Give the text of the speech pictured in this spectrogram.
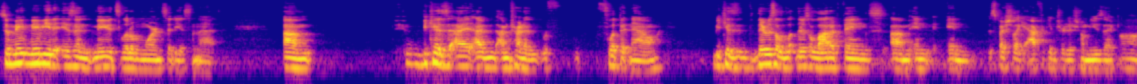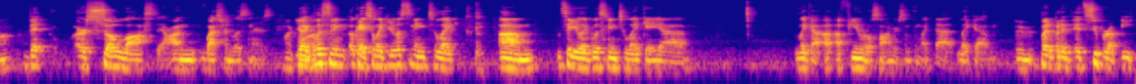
So may- maybe it isn't. Maybe it's a little bit more insidious than that. Um, because I I'm, I'm trying to re- flip it now, because there's a there's a lot of things um, in in especially like African traditional music uh, that are so lost on Western listeners. like You're like listening. Okay, so like you're listening to like, um, let's say you're like listening to like a. Uh, like a, a funeral song or something like that, like um, in, but but it, it's super upbeat.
